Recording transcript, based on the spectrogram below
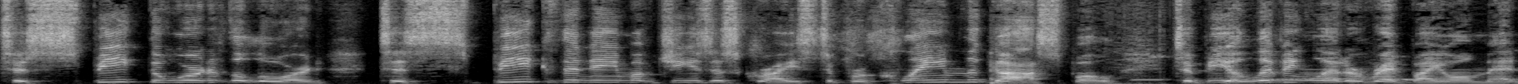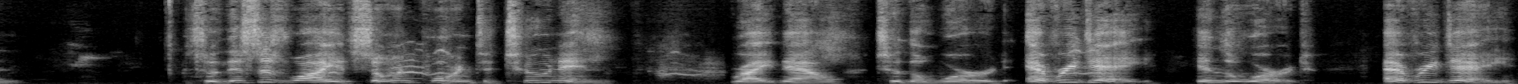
to speak the word of the Lord, to speak the name of Jesus Christ, to proclaim the gospel, to be a living letter read by all men. So, this is why it's so important to tune in right now to the word every day in the word every day.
